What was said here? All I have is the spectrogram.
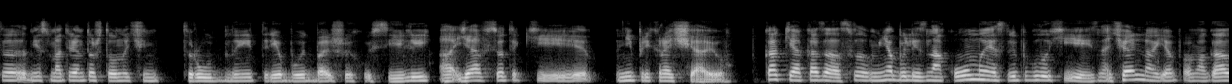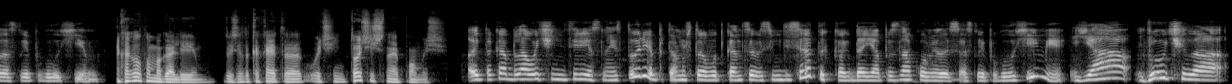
э, несмотря на то, что он очень трудный, требует больших усилий. А я все-таки не прекращаю. Как я оказалась? У меня были знакомые слепоглухие. Изначально я помогала слепоглухим. А как вы помогали им? То есть это какая-то очень точечная помощь? Это такая была очень интересная история, потому что вот в конце 80-х, когда я познакомилась со слепоглухими, я выучила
